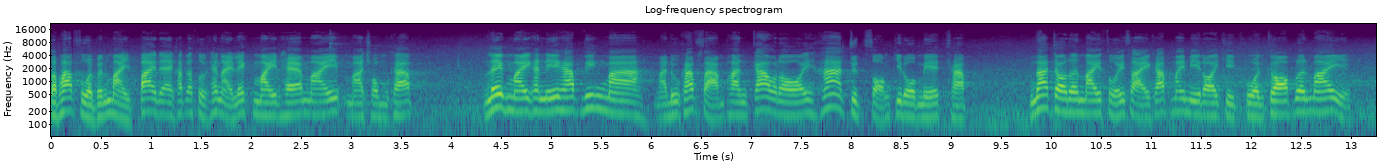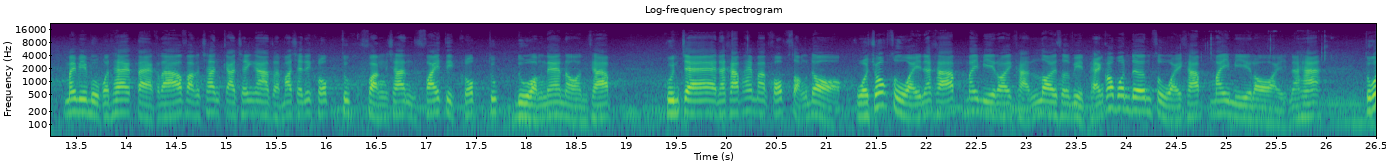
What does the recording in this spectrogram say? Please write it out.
สภาพสวยเป็นใหม่ ป้ายแดงครับ จะสวยแค่ไหน เลขไม่แท้ไหม มาชมครับ เลขไม่คันนี้ครับ วิ่งมา มาดูครับ 3,905.2 กิโลเมตรครับ หน้าจอเรือนไม้สวยใสครับ ไม่มีรอยขีดข่วน กรอบเรือนไม้ ไม่มีบุกกระแทกแตกร้าวฟังก์ชันการใช้งานสามารถใช้ได้ครบทุกฟังก์ชัน ไฟติดครบทุกดวงแน่นอนครับกุญแจนะครับให้มาครบ 2 ดอก หัวโชคสวยนะครับ ไม่มีรอยขันรอยเซอร์วิสแผงข้อบนเดิมสวยครับ ไม่มีรอยนะฮะตุ๊ก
